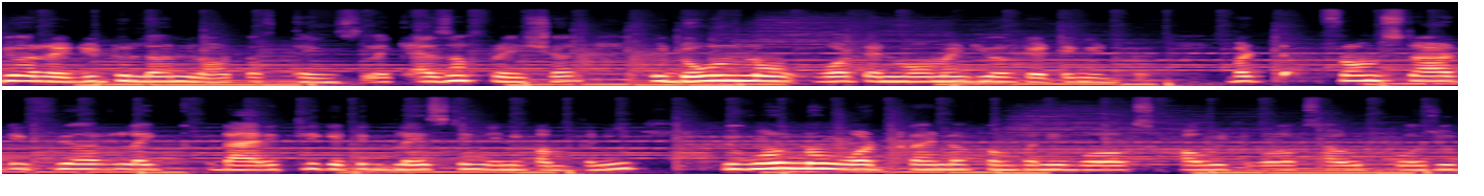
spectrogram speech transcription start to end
you are ready to learn lot of things. Like as a fresher you don't know what environment you are getting into. But from start if you are like directly getting placed in any company you won't know what kind of company works how it works how it goes. You,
